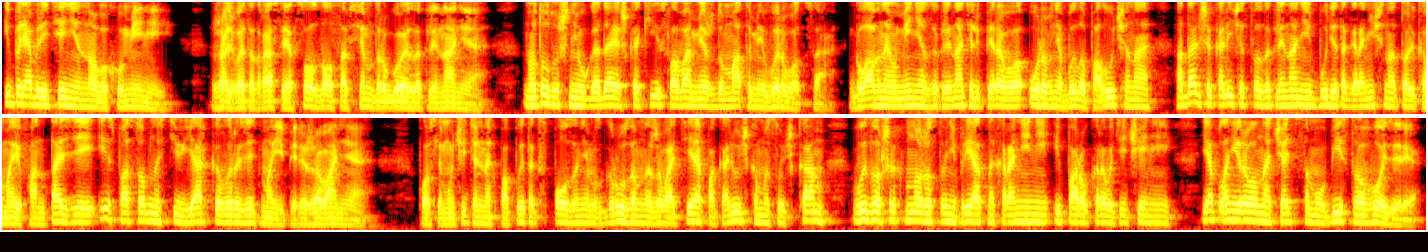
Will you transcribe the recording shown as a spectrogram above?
и приобретении новых умений. Жаль, в этот раз я создал совсем другое заклинание. Но тут уж не угадаешь, какие слова между матами вырвутся. Главное умение заклинатель первого уровня было получено, а дальше количество заклинаний будет ограничено только моей фантазией и способностью ярко выразить мои переживания. После мучительных попыток с ползанием с грузом на животе по колючкам и сучкам, вызвавших множество неприятных ранений и пару кровотечений, я планировал начать самоубийство в озере,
